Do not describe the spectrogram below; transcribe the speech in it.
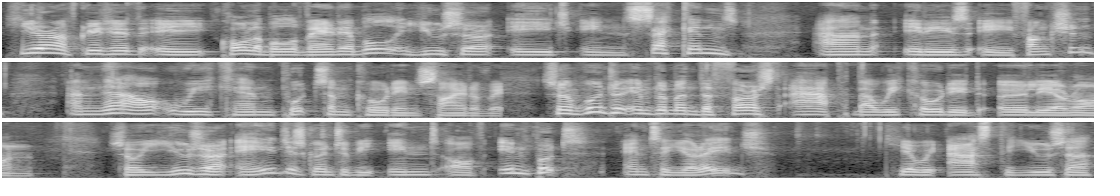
Here I've created a callable variable, user age in seconds, and it is a function. And now we can put some code inside of it. So I'm going to implement the first app that we coded earlier on. So user age is going to be int of input, enter your age. Here we ask the user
